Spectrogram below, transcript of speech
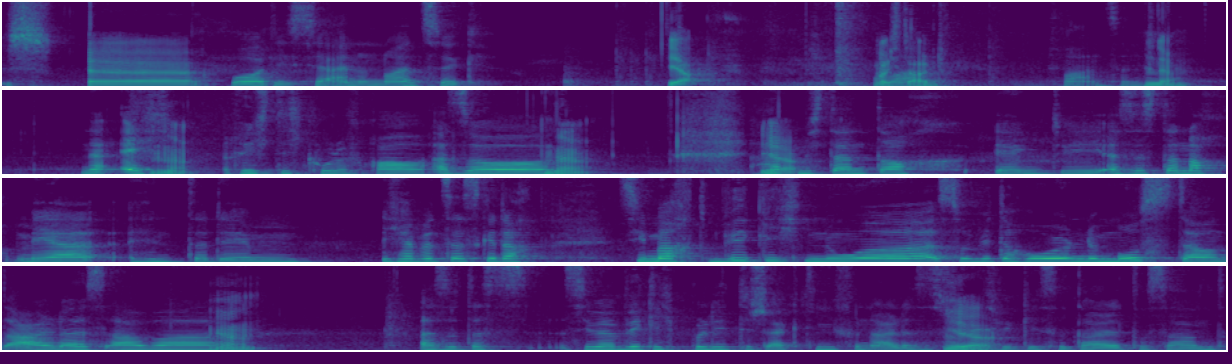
Ist, äh, Boah, die ist ja 91. ja, recht Wow. alt. Wahnsinn. Ja, Eine echt Ja. richtig coole Frau. Also ja. hat Ja. mich dann doch irgendwie. Es ist dann noch mehr hinter dem. Ich habe jetzt erst gedacht, sie macht wirklich nur so wiederholende Muster und alles, aber ja. Also das, sie war wirklich politisch aktiv und alles. Das finde Ja. ich wirklich total interessant.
